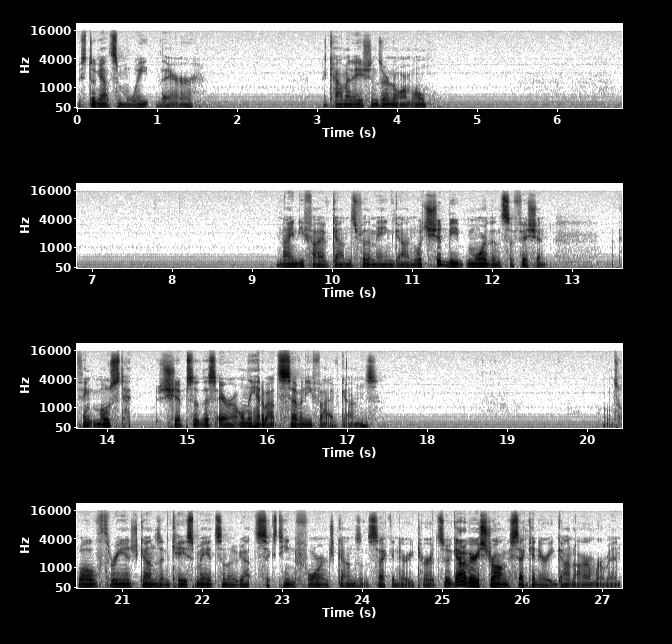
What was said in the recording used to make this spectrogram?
We still got some weight there. Accommodations are normal. 95 guns for the main gun, which should be more than sufficient. I think most ships of this era only had about 75 guns. 12 3 inch guns and casemates, and we've got 16 4 inch guns and secondary turrets. So we've got a very strong secondary gun armament.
